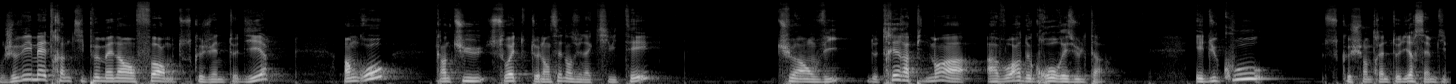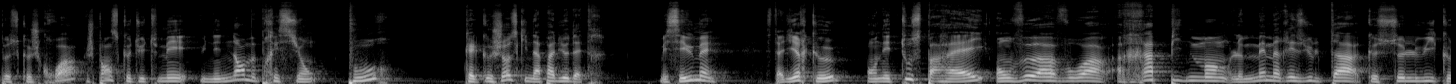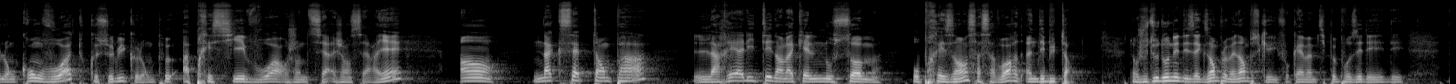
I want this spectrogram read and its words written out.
Je vais mettre un petit peu maintenant en forme tout ce que je viens de te dire. En gros, quand tu souhaites te lancer dans une activité, tu as envie de très rapidement avoir de gros résultats. Et du coup, ce que je suis en train de te dire, c'est un petit peu ce que je crois. Je pense que tu te mets une énorme pression pour quelque chose qui n'a pas lieu d'être. Mais c'est humain. C'est-à-dire que on est tous pareils, on veut avoir rapidement le même résultat que celui que l'on convoite ou que celui que l'on peut apprécier, voir, j'en sais, rien, en n'acceptant pas la réalité dans laquelle nous sommes au présent, à savoir un débutant. Donc je vais te donner des exemples maintenant parce qu'il faut quand même un petit peu poser des,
